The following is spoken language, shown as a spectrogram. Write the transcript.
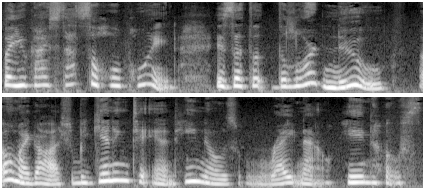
But you guys, that's the whole point, is that the, the Lord knew, oh my gosh, beginning to end, He knows right now. He knows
